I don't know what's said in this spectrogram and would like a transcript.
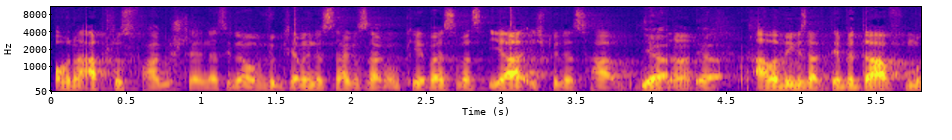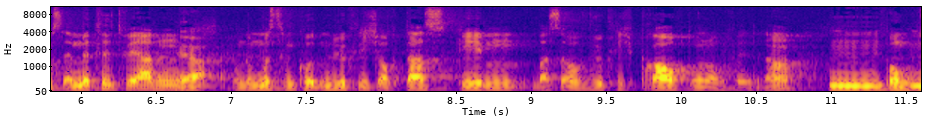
auch eine Abschlussfrage stellen, dass sie dann auch wirklich am Ende des Tages sagen, okay, weißt du was, ja, ich will das haben. Ja, ne? ja. Aber wie gesagt, der Bedarf muss ermittelt werden Ja. und du musst dem Kunden wirklich auch das geben, was er auch wirklich braucht und auch will. Ne? Mhm. Punkt.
